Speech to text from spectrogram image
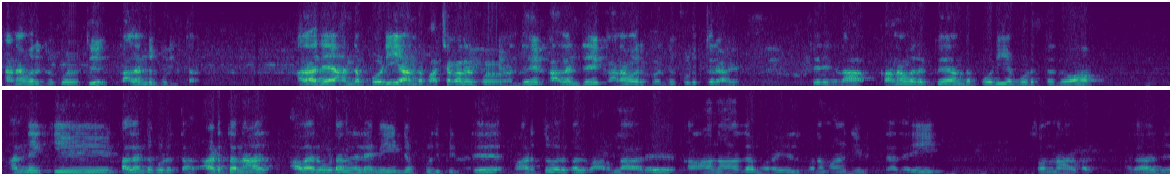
கணவருக்கு கொடுத்து கலந்து குடித்தார். அதாவது அந்த பொடியை அந்த பச்சை கலர் பொடி வந்து கலந்து கணவருக்கு வந்து கொடுக்குறாரு. சரிங்களா? கணவருக்கு அந்த பொடியை கொடுத்ததும் அன்னைக்கு கலந்து கொடுத்தார். அடுத்த நாள் அவர் உடல்நிலை மீண்டும் புதுப்பித்து மருத்துவர்கள் வரலாறு காணாத முறையில் குணமாகிவிட்டதை சொன்னார்கள். அதாவது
